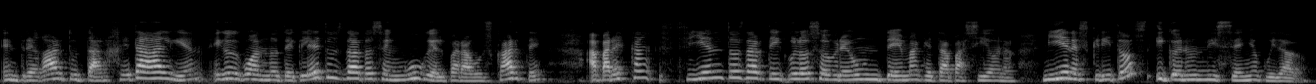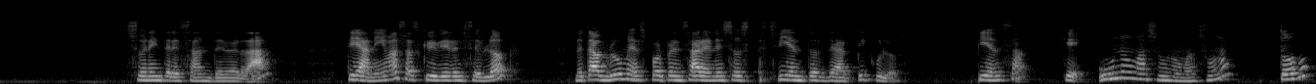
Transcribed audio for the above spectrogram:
entregar tu tarjeta a alguien y que cuando teclee tus datos en Google para buscarte, aparezcan cientos de artículos sobre un tema que te apasiona, bien escritos y con un diseño cuidado. Suena interesante, ¿verdad? ¿Te animas a escribir ese blog? No te abrumes por pensar en esos cientos de artículos. Piensa que uno más uno más uno, todo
